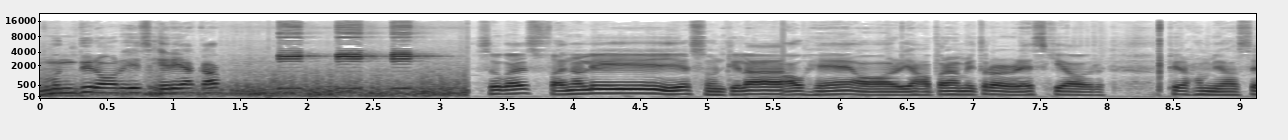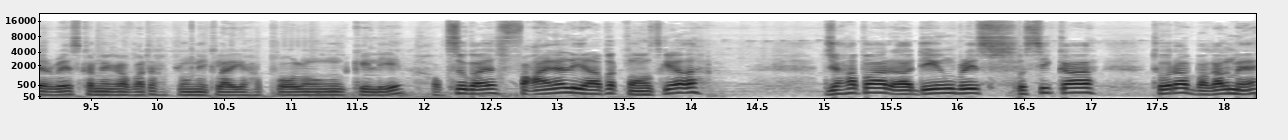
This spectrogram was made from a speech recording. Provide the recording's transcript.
मंदिर और इस एरिया का। सो गाइस फाइनली ये सोंटीला गाँव है और यहाँ पर हमें थोड़ा रेस्ट किया और फिर हम यहाँ से रेस्ट करने का बाद हम लोग निकलाएँगे आप लोगों के लिए। सो गाइस फाइनली यहाँ पर पहुँच गया। जहाँ पर डिंग ब्रिज उसी का थोड़ा बगल में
